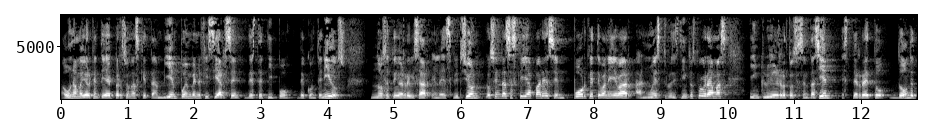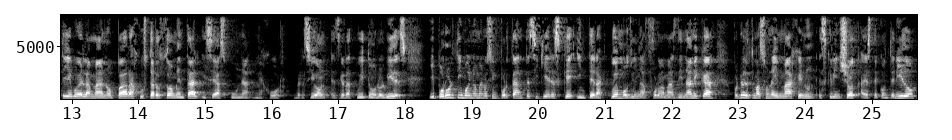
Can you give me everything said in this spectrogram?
a una mayor cantidad de personas que también pueden beneficiarse de este tipo de contenidos. No se te olvide revisar en la descripción los enlaces que ya aparecen, porque te van a llevar a nuestros distintos programas, incluido el reto 60-100, este reto donde te llevo de la mano para ajustar tu estado mental y seas una mejor versión. Es gratuito, no lo olvides. Y por último y no menos importante, si quieres que interactuemos de una forma más dinámica, ¿por qué le tomas una imagen, un screenshot a este contenido?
